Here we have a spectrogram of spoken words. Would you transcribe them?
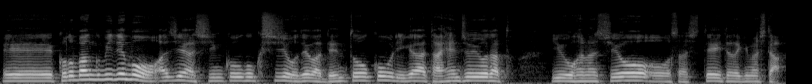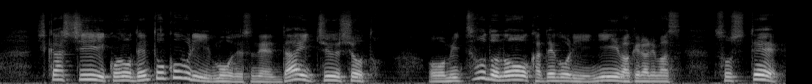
えーこの番組でもアジア新興国市場では伝統小売が大変重要だというお話をおさせていただきました。しかしこの伝統小売もですね大中小と3つほどのカテゴリーに分けられます。そして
